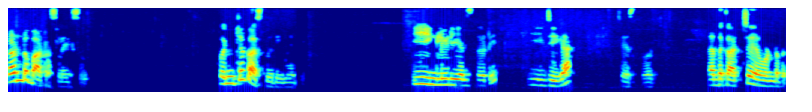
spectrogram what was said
రెండు బటర్ స్లైస్. కొంచెం కస్తూరి మేతి. ఈ ఇంగ్రీడియంట్స్ తోటి ఈజీగా చేసుకోవచ్చు. పెద్ద ఖర్చు ఏమి ఉండదు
